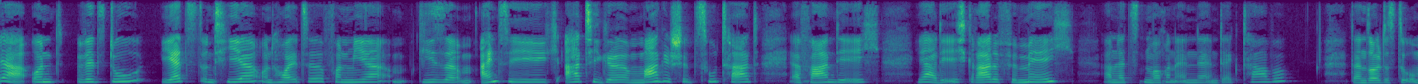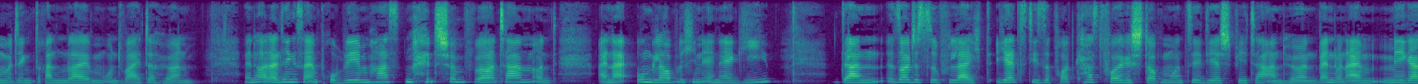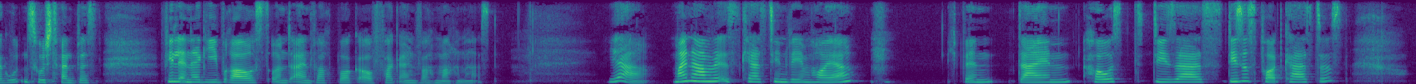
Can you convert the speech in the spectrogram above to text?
Ja, und willst du jetzt und hier und heute von mir diese einzigartige magische Zutat erfahren, die ich, ja, die ich gerade für mich am letzten Wochenende entdeckt habe? Dann solltest du unbedingt dranbleiben und weiterhören. Wenn du allerdings ein Problem hast mit Schimpfwörtern und einer unglaublichen Energie, dann solltest du vielleicht jetzt diese Podcast-Folge stoppen und sie dir später anhören, wenn du in einem mega guten Zustand bist viel Energie brauchst und einfach Bock auf Fuck einfach machen hast. Ja, mein Name ist Kerstin Wemheuer. Ich bin dein Host dieses, dieses Podcastes.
